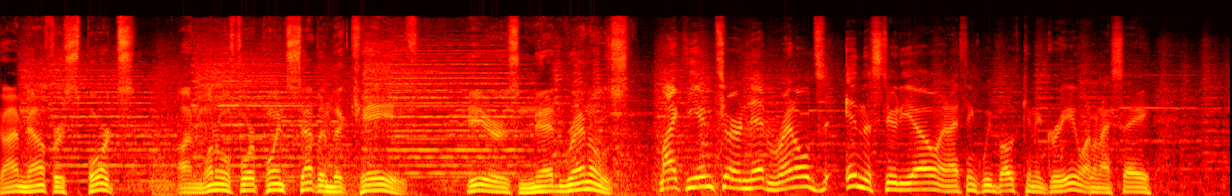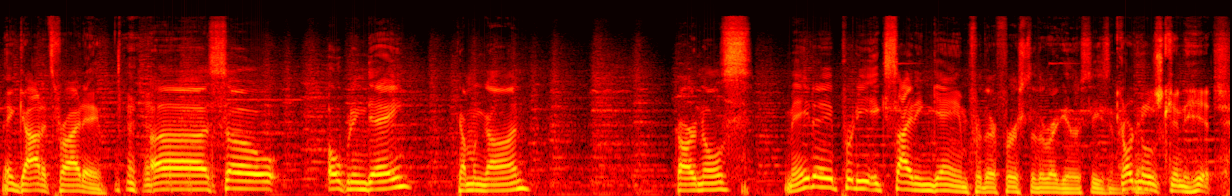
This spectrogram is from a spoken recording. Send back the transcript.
Time now for sports on 104.7 The Cave. Here's Ned Reynolds. Mike, the intern, Ned Reynolds, in the studio, and I think we both can agree when I say, thank God it's Friday. uh, so, opening day, come and gone. Cardinals made a pretty exciting game for their first of the regular season. Cardinals can hit,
